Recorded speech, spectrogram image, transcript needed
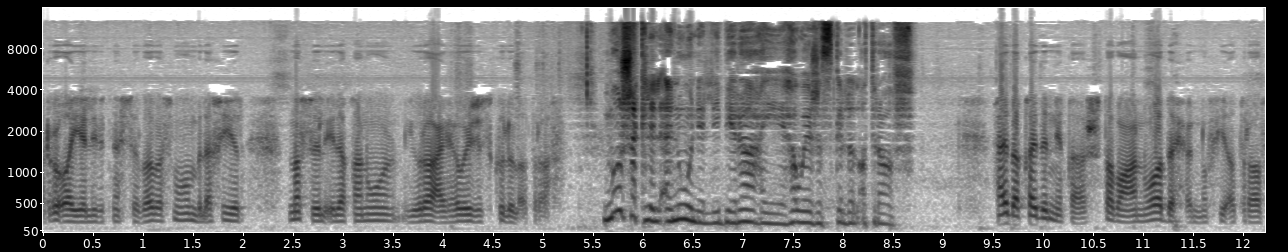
الرؤى اللي بتناسبها بس مهم بالأخير نصل إلى قانون يراعي هواجس كل الأطراف. مو شكل القانون اللي بيراعي هواجس كل الأطراف. هذا قيد النقاش. طبعا واضح إنه في أطراف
